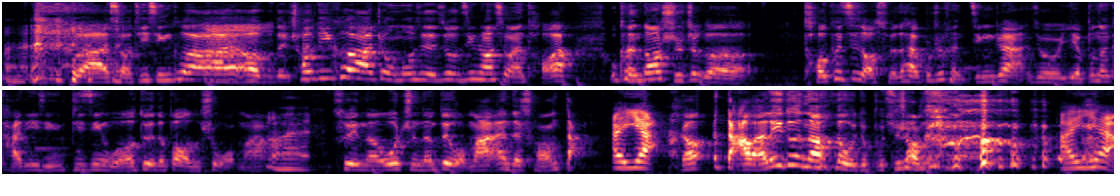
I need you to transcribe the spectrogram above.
理课啊，小提琴课啊，哦不对，长笛课啊这种东西就经常喜欢逃啊。我可能当时这个逃课技巧学的还不是很精湛，就是也不能卡地形，毕竟我要对的 BOSS 是我妈，哎，所以呢，我只能被我妈按在床上打。哎呀，然后打完了一顿呢，那我就不去上课，哎呀，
